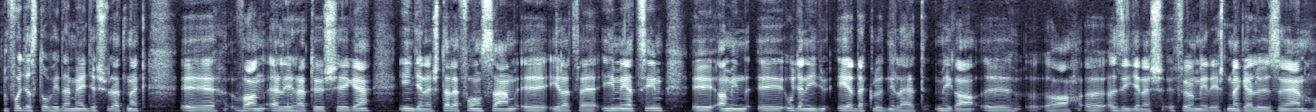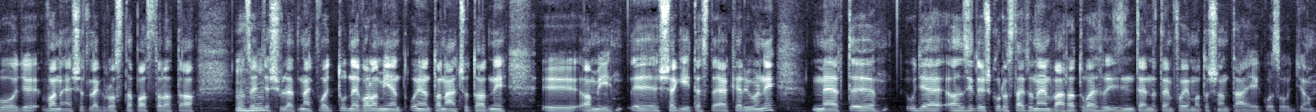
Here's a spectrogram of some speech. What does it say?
a Fogyasztóvédelmi Egyesületnek van elérhetősége, ingyenes telefonszám, illetve e-mail cím, amin ugyanígy érdeklődni lehet még a, a, az ingyenes fölmérést megelőzően, hogy van esetleg rossz tapasztalata az uh-huh. Egyesületnek, vagy tud-e valamilyen olyan tanácsot adni, ami segít ezt elkerülni, mert ugye az idős korosztálytól nem várható ez, hogy az interneten folyamatosan tájékozódjon.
